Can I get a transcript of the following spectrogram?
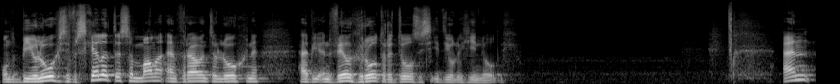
Om de biologische verschillen tussen mannen en vrouwen te loochenen, heb je een veel grotere dosis ideologie nodig. En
